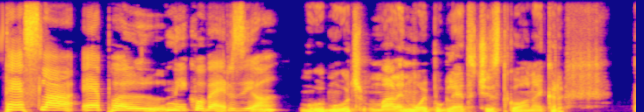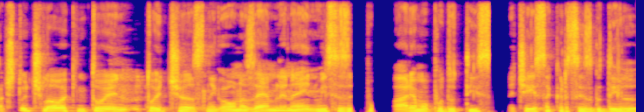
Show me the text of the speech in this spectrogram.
Tesla, Apple, neko verzijo mogoče malo en moj pogled čistko, ker pač to je človek in to je, to je čas njegov na zemlji. Ne? In mi se zdaj pogovarjamo pod otisom nečesa, kar se je zgodilo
